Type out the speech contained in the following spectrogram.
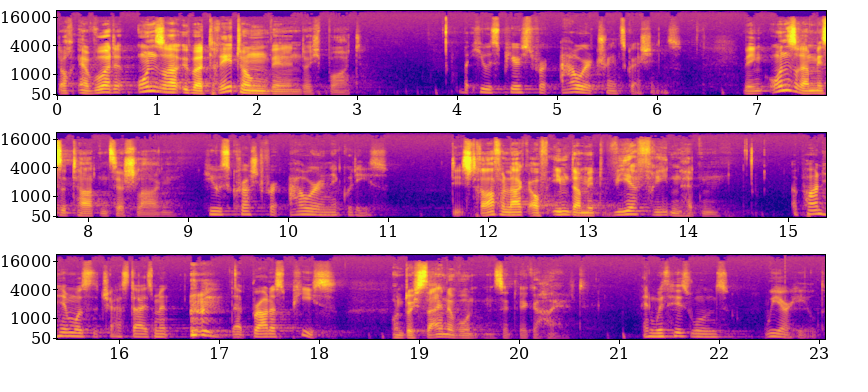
Doch er wurde unserer Übertretungen willen durchbohrt, But he was pierced for our transgressions, wegen unserer Missetaten zerschlagen. he was crushed for our iniquities. Die Strafe lag auf ihm, damit wir Frieden hätten. Upon him was the chastisement that brought us peace, Und durch seine Wunden sind wir geheilt. and with his wounds we are healed.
